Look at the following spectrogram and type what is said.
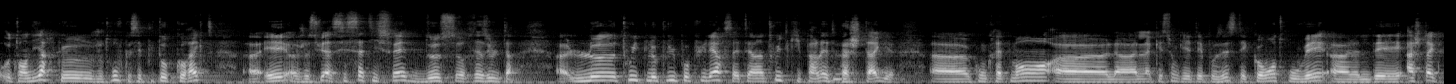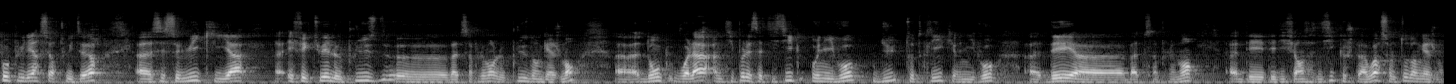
Autant dire que je trouve que c'est plutôt correct euh, et euh, je suis assez satisfait de ce résultat. Euh, le tweet le plus populaire, ça a été un tweet qui parlait de hashtag. concrètement, la, question qui a été posée, c'était comment trouver des hashtags populaires sur Twitter. c'est celui qui a effectué le plus bah, tout simplement le plus d'engagement. donc voilà un petit peu les statistiques au niveau du taux de clic et au niveau des, bah, tout simplement des différentes statistiques que je peux avoir sur le taux d'engagement.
